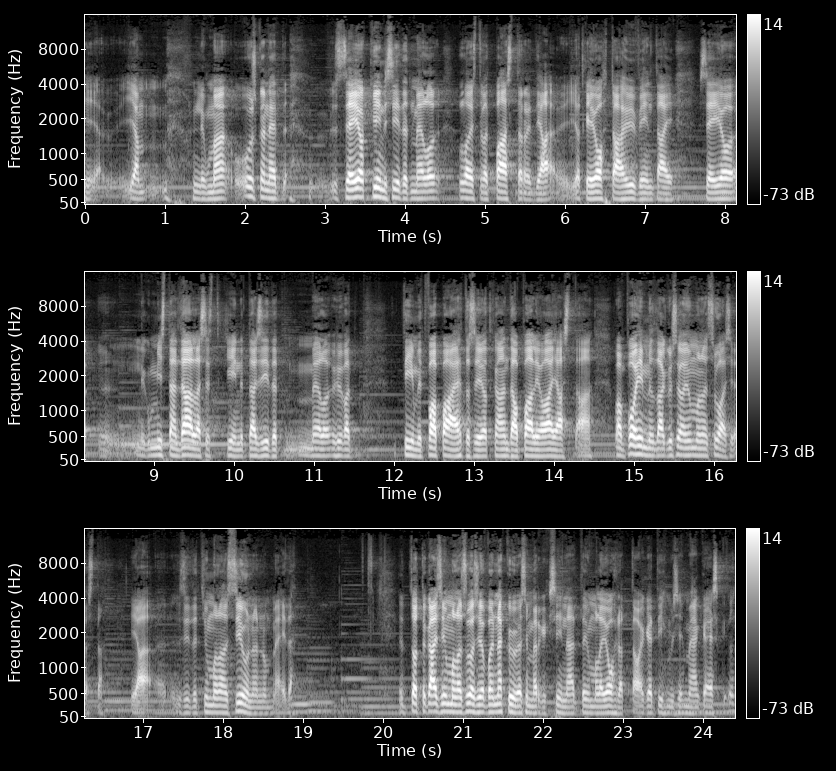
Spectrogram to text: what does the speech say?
Ja, ja niin mä uskon, että se ei ole kiinni siitä, että meillä on loistavat pastorit, ja, jotka johtaa hyvin, tai se ei ole niin kuin mistään tällaisesta kiinni, tai siitä, että meillä on hyvät tiimit vapaaehtoisia, jotka antaa paljon ajastaan, vaan pohjimmiltaan kyse on Jumalan suosiosta, ja siitä, että Jumala on siunannut meitä. Ja totta kai Jumalan suosio voi näkyä esimerkiksi siinä, että Jumala johdattaa oikeat ihmisiä meidän keskellä.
